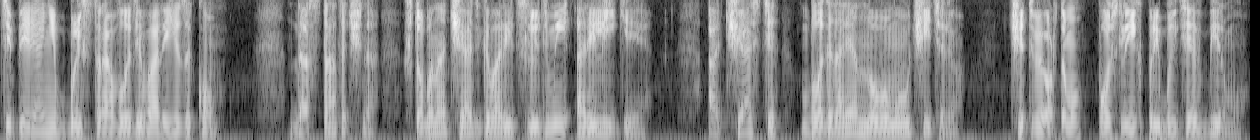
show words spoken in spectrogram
Теперь они быстро овладевали языком. Достаточно, чтобы начать говорить с людьми о религии, отчасти благодаря новому учителю, четвертому после их прибытия в Бирму,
